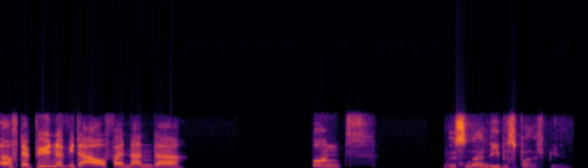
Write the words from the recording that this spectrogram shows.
auf der Bühne wieder aufeinander und Müssen ein Liebespaar spielen.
